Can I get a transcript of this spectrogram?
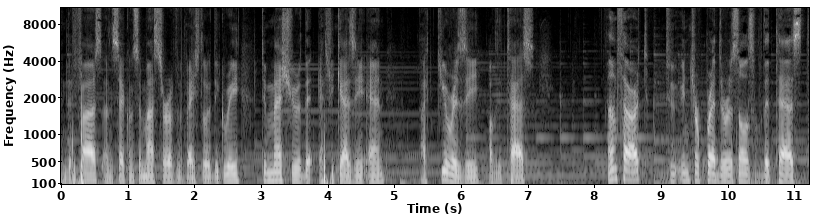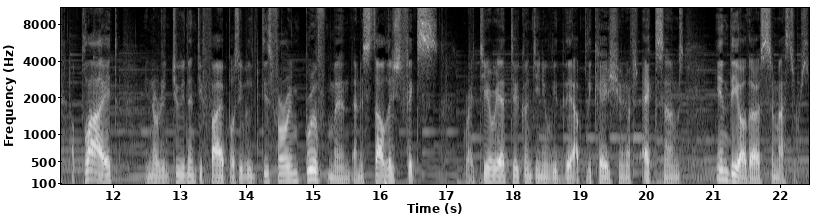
in the first and second semester of the bachelor degree to measure the efficacy and accuracy of the test. And third, to interpret the results of the test applied in order to identify possibilities for improvement and establish fixed criteria to continue with the application of exams in the other semesters.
